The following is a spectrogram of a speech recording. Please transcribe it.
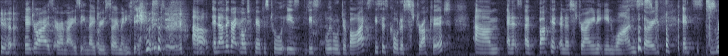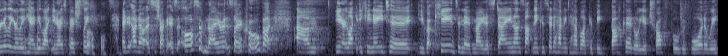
Yeah. Hair dryers are amazing. They do so many things. They do. Um, another great multi-purpose tool is this little device. This is called a Strucket, um, and it's a bucket and a strainer in one. So it's really, really handy. Like you know, especially it- I know it's a Strucket. It's an awesome name. It's so cool. But um, you know, like if you need to, you've got kids and they've made a stain on something. Instead of having to have like a big bucket or your trough filled with water with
